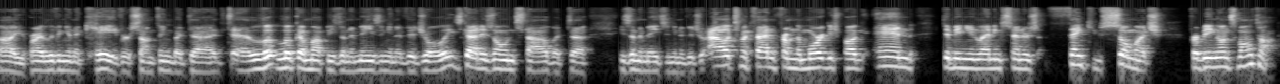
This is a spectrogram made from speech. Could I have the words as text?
uh, you're probably living in a cave or something, but uh, look, look him up. He's an amazing individual. He's got his own style, but uh, he's an amazing individual. Alex McFadyen from the Mortgage Pug and Dominion Lending Centers, thank you so much for being on Small Talk.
